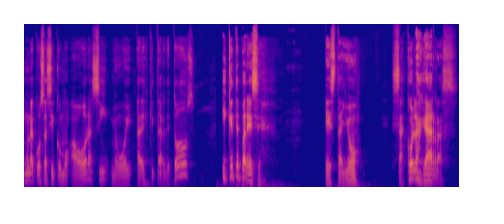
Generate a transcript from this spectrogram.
una cosa así como, ahora sí me voy a desquitar de todos. ¿Y qué te parece? Estalló, sacó las garras,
